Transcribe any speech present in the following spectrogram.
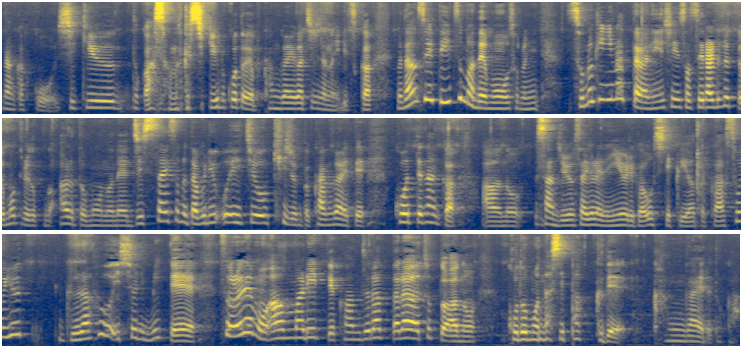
なんかこう子宮とかさ なんか子宮のことをやっぱ考えがちじゃないですか。男性っていつまでもそのその気になったら妊娠させられるって思ってるところがあると思うので実際その WHO 基準と考えてこうやってなんかあの34歳ぐらいの乳よりが落ちていくよとかそういうグラフを一緒に見てそれでもあんまりって感じだったらちょっとあの子供なしパックで考えるとか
